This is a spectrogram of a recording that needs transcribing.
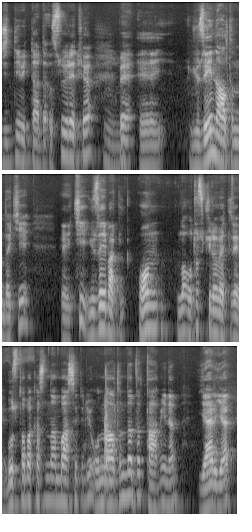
ciddi miktarda ısı üretiyor ve e, yüzeyin altındaki e, ki yüzey bak 10 ile 30 kilometre buz tabakasından bahsediliyor. Onun altında da tahminen yer yer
